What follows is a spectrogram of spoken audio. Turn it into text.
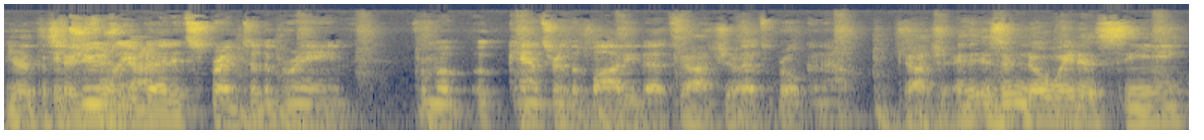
You're at the it's usually that it's spread to the brain from a, a cancer in the body that's Gotcha. that's broken out. Gotcha. And is there no way to see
